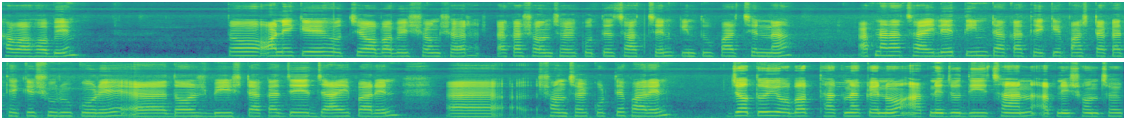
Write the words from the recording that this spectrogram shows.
খাওয়া হবে। তো অনেকে হচ্ছে অভাবের সংসার, টাকা সঞ্চয় করতে চাচ্ছেন কিন্তু পারছেন না। আপনারা চাইলে তিন টাকা থেকে পাঁচ টাকা থেকে শুরু করে দশ বিশ টাকা যে যাই পারেন সঞ্চয় করতে পারেন। যতই অভাব থাক না কেন, আপনি যদি চান আপনি সঞ্চয়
